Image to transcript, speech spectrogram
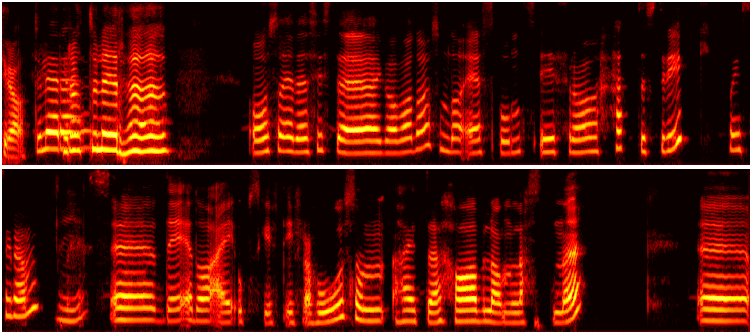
Gratulerer. Gratulerer. Og så er det siste gava, da, som da er spons fra Hettestrik på Instagram. Yes. Eh, Det er da ei oppskrift fra henne som heter Havlandlestene. Eh,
